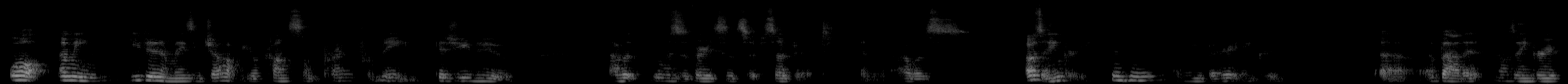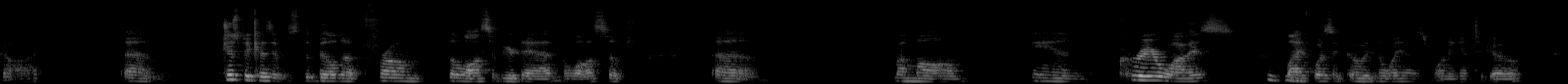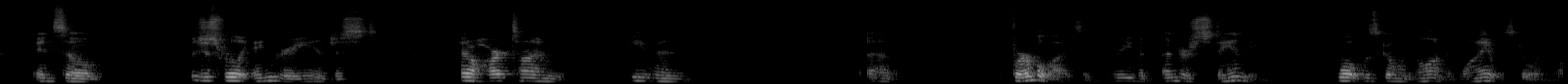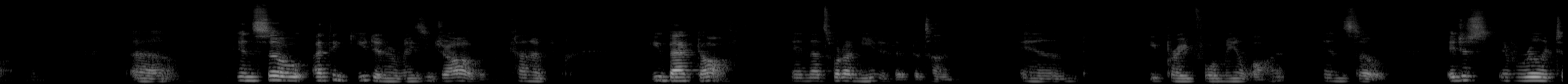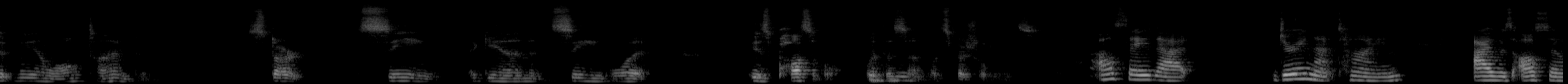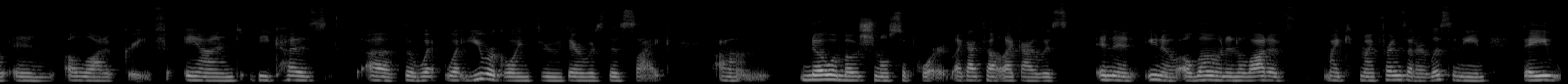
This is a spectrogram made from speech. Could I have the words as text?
Well, I mean, you did an amazing job. You were constantly praying for me because you knew I was. It was a very sensitive subject, and I was, I was angry. Mm-hmm. I mean, very angry uh, about it. I was angry at God, um, just because it was the build up from the loss of your dad, the loss of um, my mom, and career wise, Mm-hmm. life wasn't going the way I was wanting it to go. And so I was just really angry and just had a hard time even um, verbalizing or even understanding what was going on and why it was going on. And, um, and so I think you did an amazing job of kind of, you backed off. And that's what I needed at the time. And you prayed for me a lot. And so it just, it really took me a long time to start seeing again and seeing what is possible with a Mhm. son with special needs. I'll say that during that time, I was also in a lot of grief, and because of the what what you were going through, there was this like um, no emotional support. Like I felt like I was in it, you know, alone. And a lot of my my friends that are listening, they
